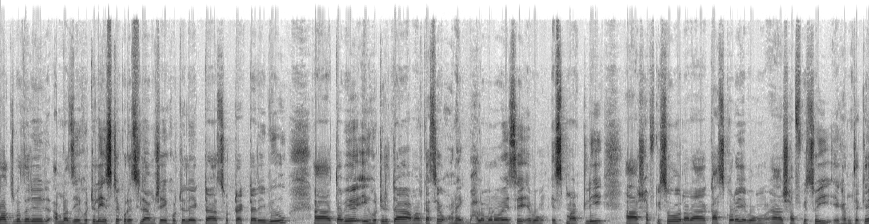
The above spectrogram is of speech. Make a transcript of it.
কক্সবাজারের আমরা যে হোটেলে স্টে করেছিলাম, সেই হোটেলে একটা ছোট্ট একটা রিভিউ তবে এই হোটেলটা আমার কাছে অনেক ভালো মনে হয়েছে এবং স্মার্টলি সব কিছু ওনারা কাজ করে এবং সব কিছুই এখান থেকে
